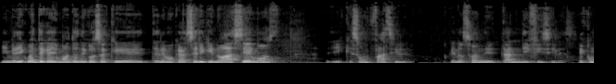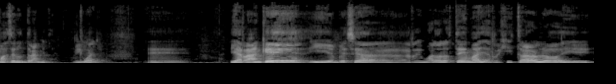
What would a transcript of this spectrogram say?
y me di cuenta que hay un montón de cosas que tenemos que hacer y que no hacemos y que son fáciles, que no son tan difíciles. Es como hacer un trámite, igual. Eh, y arranqué y empecé a resguardar los temas y a registrarlos y,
